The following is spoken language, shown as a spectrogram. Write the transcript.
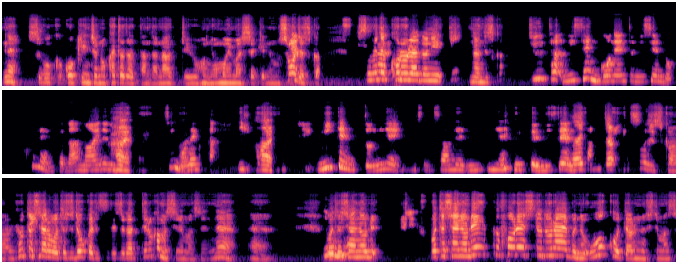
ね、すごくご近所の方だったんだなっていうふうに思いましたけれども、そうですか？それでコロラドに、え何ですか？中た2005年と2006年かな？の間に、はい。2005年か。はい。2点と2年、2003年、2年、2003だいだそうですか。ひょっとしたら私どっかですれ違ってるかもしれませんね。ええ、私あの、レ 私あの、レイクフォレストドライブの魚港ってあるの知ってます？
